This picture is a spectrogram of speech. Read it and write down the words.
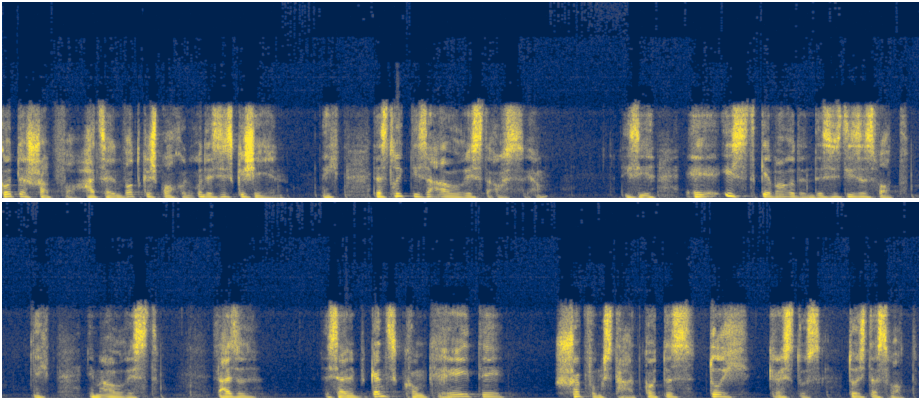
Gott der Schöpfer hat sein Wort gesprochen und es ist geschehen. Nicht? Das drückt dieser Aorist aus. Ja? Diese, er ist geworden, das ist dieses Wort nicht? im Aorist. Also es ist eine ganz konkrete Schöpfungstat Gottes durch Christus, durch das Wort.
